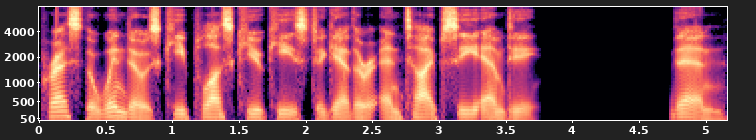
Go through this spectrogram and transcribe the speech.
Press the Windows key plus Q keys together and type CMD. Then,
